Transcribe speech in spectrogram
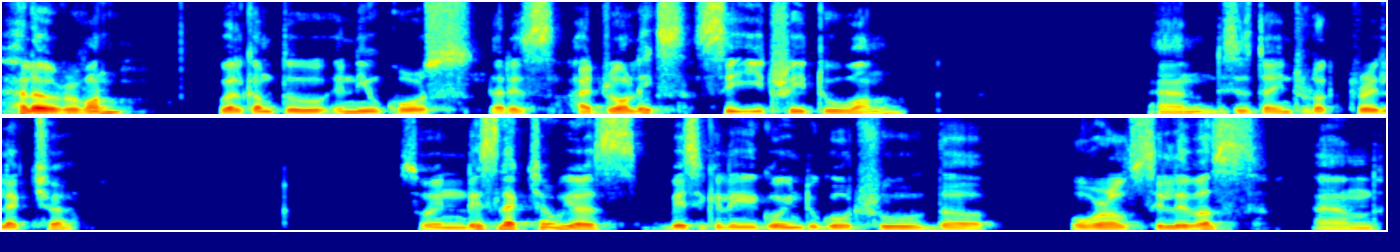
Hello everyone, welcome to a new course that is Hydraulics CE321 and this is the introductory lecture. So in this lecture we are basically going to go through the overall syllabus and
